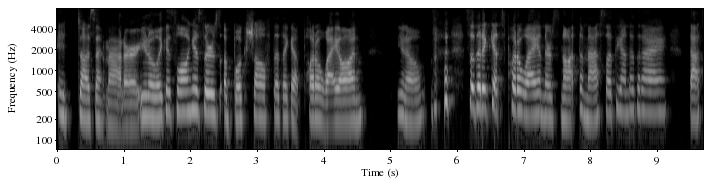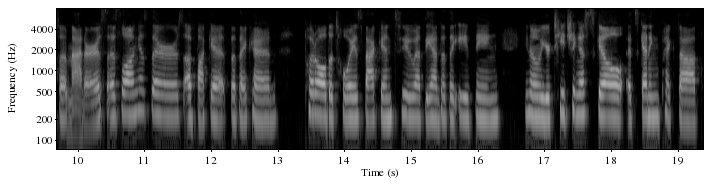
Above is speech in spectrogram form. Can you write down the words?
It doesn't matter. You know, like as long as there's a bookshelf that they get put away on, you know, so that it gets put away and there's not the mess at the end of the day. That's what matters. As long as there's a bucket that they can put all the toys back into at the end of the evening, you know, you're teaching a skill, it's getting picked up.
